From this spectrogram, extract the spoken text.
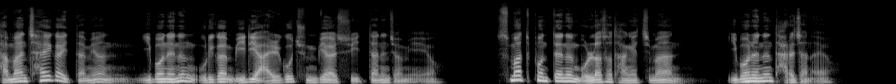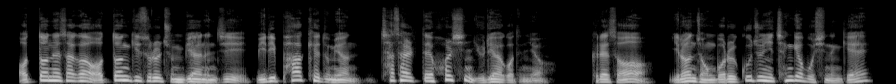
다만 차이가 있다면 이번에는 우리가 미리 알고 준비할 수 있다는 점이에요. 스마트폰 때는 몰라서 당했지만 이번에는 다르잖아요. 어떤 회사가 어떤 기술을 준비하는지 미리 파악해 두면 차 살 때 훨씬 유리하거든요. 그래서 이런 정보를 꾸준히 챙겨보시는 게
